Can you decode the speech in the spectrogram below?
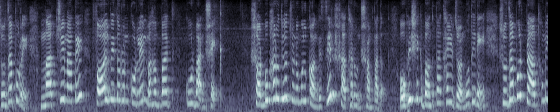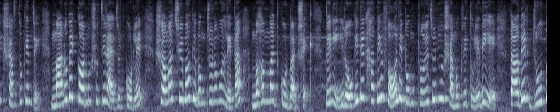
সুজাপুরে মাতৃমাতে ফল বিতরণ করলেন মোহাম্মদ কুরবান শেখ। সর্বভারতীয় তৃণমূল কংগ্রেসের সাধারণ সম্পাদক। অভিষেক বন্দ্যোপাধ্যায়ের জন্মদিনে সুজাপুর প্রাথমিক স্বাস্থ্যকেন্দ্রে মানবিক কর্মসূচির আয়োজন করলেন সমাজসেবক এবং তৃণমূল নেতা মোহাম্মদ কুরবান শেখ। তিনি রোগীদের হাতে ফল এবং প্রয়োজনীয় সামগ্রী তুলে দিয়ে তাদের দ্রুত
